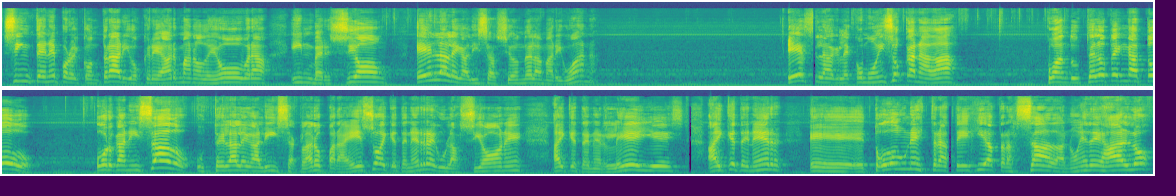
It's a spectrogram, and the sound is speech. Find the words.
sin tener, por el contrario, crear mano de obra, inversión, es la legalización de la marihuana. Es la, como hizo Canadá. Cuando usted lo tenga todo organizado, usted la legaliza. Claro, para eso hay que tener regulaciones, hay que tener leyes, hay que tener eh, toda una estrategia trazada. No es dejarlo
